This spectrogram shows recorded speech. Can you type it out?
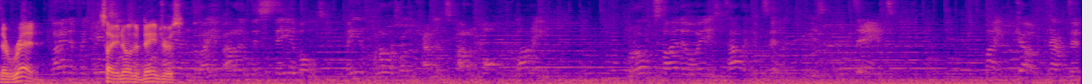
They're red. That's how you know they're dangerous. Drive are disabled. Main proton cannons are offline. Broadside away's targeted is dead. My God, Captain,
